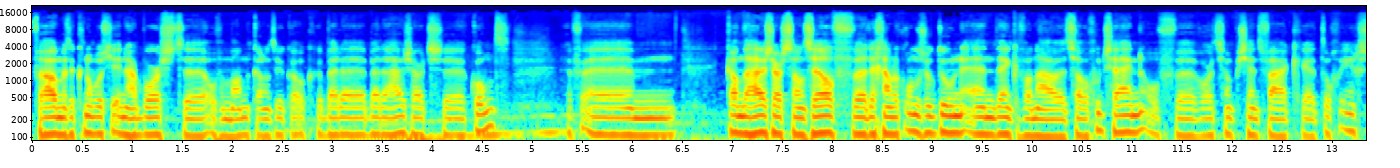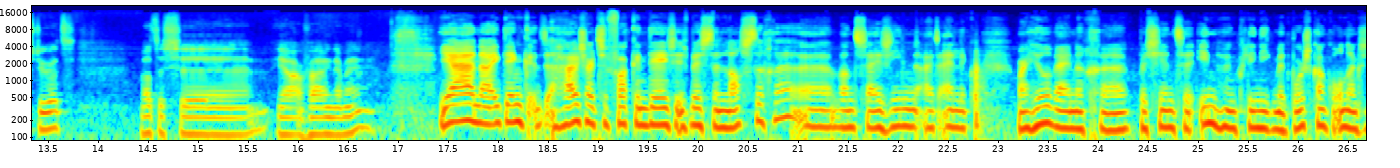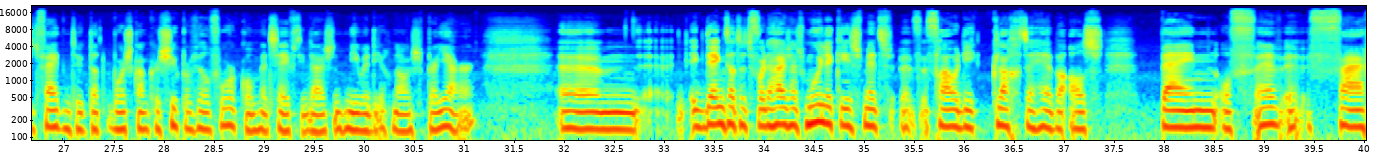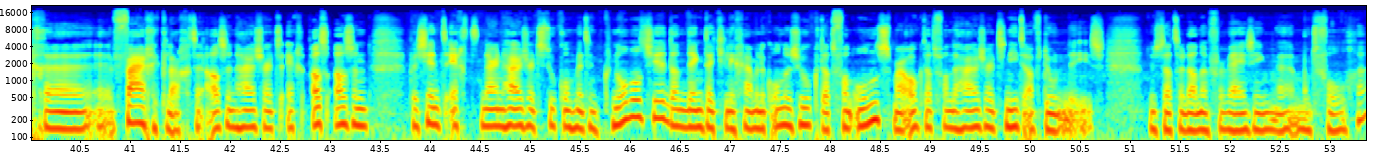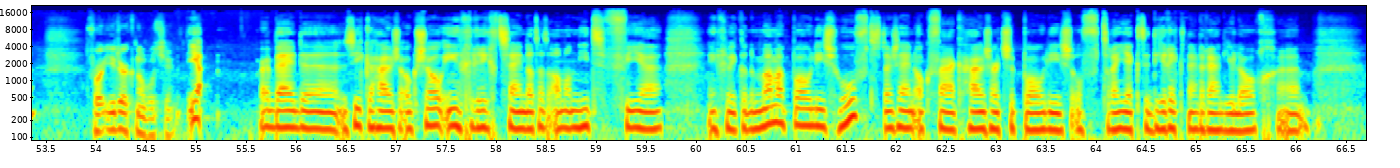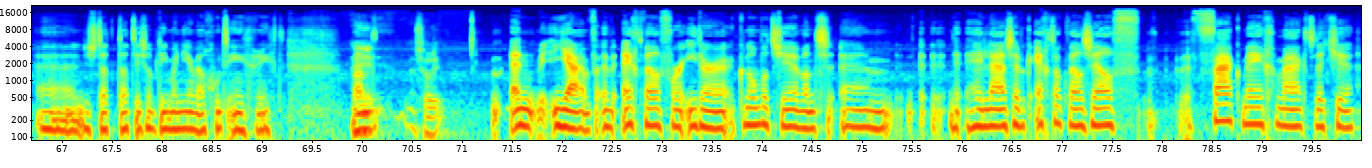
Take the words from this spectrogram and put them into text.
vrouw met een knobbeltje in haar borst, uh, of een man kan natuurlijk ook bij de, bij de huisarts komt? Um, kan de huisarts dan zelf uh, lichamelijk onderzoek doen en denken van nou, het zal wel goed zijn? Of uh, wordt zo'n patiënt vaak uh, toch ingestuurd? Wat is jouw ervaring daarmee? Ja, nou, ik denk het huisartsenvak in deze is best een lastige. want zij zien uiteindelijk maar heel weinig patiënten in hun kliniek met borstkanker. Ondanks het feit natuurlijk dat borstkanker superveel voorkomt met 17.000 nieuwe diagnoses per jaar. Um, ik denk dat het voor de huisarts moeilijk is met eh, vrouwen die klachten hebben als pijn of he, eh, vage, eh, vage klachten. Als een, huisarts echt, als, als een patiënt echt naar een huisarts toe komt met een knobbeltje, dan denk dat je lichamelijk onderzoek, dat van ons, maar ook dat van de huisarts, niet afdoende is. Dus dat er dan een verwijzing uh, moet volgen. Voor ieder knobbeltje? Ja, Waarbij de ziekenhuizen ook zo ingericht zijn dat het allemaal niet via ingewikkelde mamapolies hoeft. Er zijn ook vaak huisartsenpolies of trajecten direct naar de radioloog. Uh, dus dat, dat is op die manier wel goed ingericht. Want, sorry. En ja, echt wel voor ieder knobbeltje. Want um, helaas heb ik echt ook wel zelf vaak meegemaakt dat je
